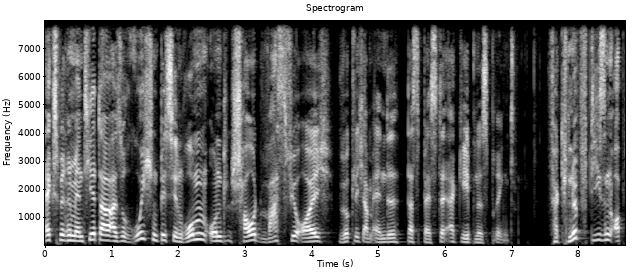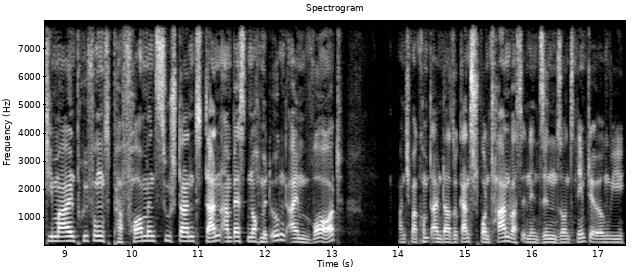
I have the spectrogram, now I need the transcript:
Experimentiert da also ruhig ein bisschen rum und schaut, was für euch wirklich am Ende das beste Ergebnis bringt. Verknüpft diesen optimalen Prüfungs-Performance-Zustand dann am besten noch mit irgendeinem Wort Manchmal kommt einem da so ganz spontan was in den Sinn, sonst nehmt ihr irgendwie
